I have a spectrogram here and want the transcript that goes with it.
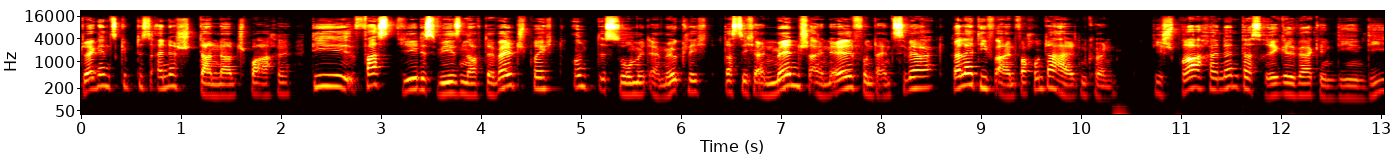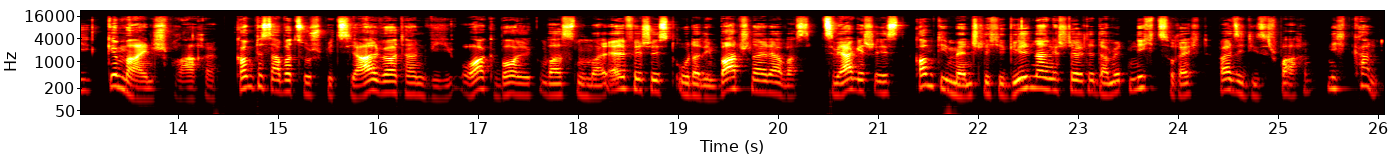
Dragons gibt es eine Standardsprache, die fast jedes Wesen auf der Welt spricht und es somit ermöglicht, dass sich ein Mensch, ein Elf und ein Zwerg relativ einfach unterhalten können. Die Sprache nennt das Regelwerk in D&D Gemeinsprache. Kommt es aber zu Spezialwörtern wie Orkbolg, was nun mal elfisch ist, oder dem Bartschneider, was zwergisch ist, kommt die menschliche Gildenangestellte damit nicht zurecht, weil sie diese Sprachen nicht kann.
